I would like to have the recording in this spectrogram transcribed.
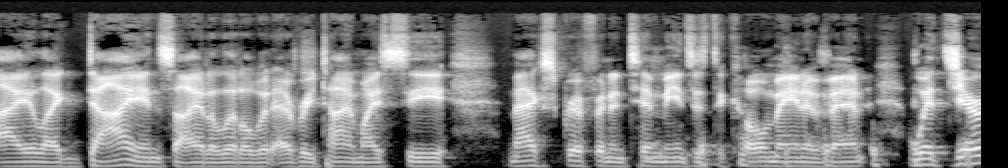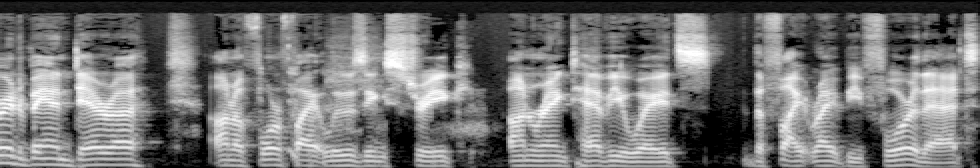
I like die inside a little bit every time I see Max Griffin and Tim Means as the co-main event with Jared Vanderaa on a four-fight losing streak, unranked heavyweights. The fight right before that,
